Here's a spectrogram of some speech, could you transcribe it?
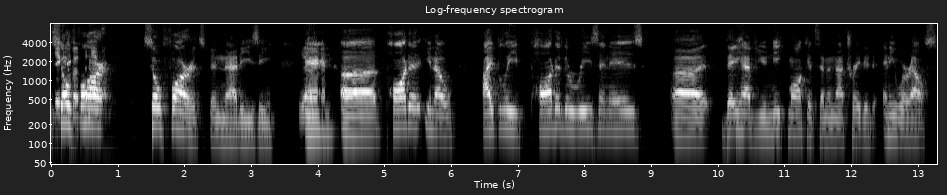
so far, so far it's been that easy. Yeah. And uh, part of, you know, I believe part of the reason is uh, they have unique markets that are not traded anywhere else.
